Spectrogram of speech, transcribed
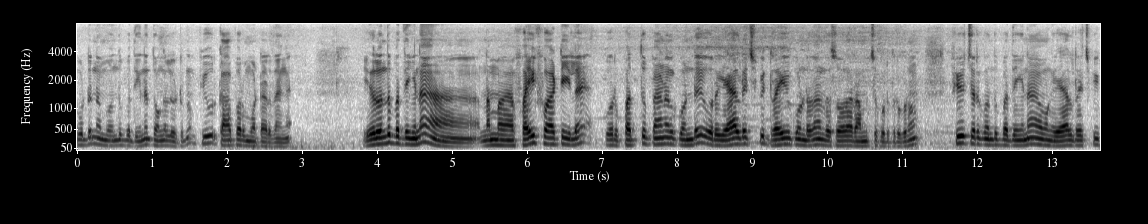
போட்டு நம்ம வந்து பார்த்திங்கன்னா தொங்கல் விட்டுருக்கோம். பியூர் காப்பர் மோட்டார் தாங்க. இதில் வந்து பார்த்திங்கன்னா நம்ம ஃபைவ் ஃபார்ட்டியில் ஒரு பத்து பேனல் கொண்டு ஒரு ஏழு ஹெச்பி டிரைவ் கொண்டு தான் அந்த சோலார் அமைச்சு கொடுத்துருக்குறோம். ஃப்யூச்சருக்கு வந்து பார்த்திங்கன்னா அவங்க ஏழு ஹெச்பி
